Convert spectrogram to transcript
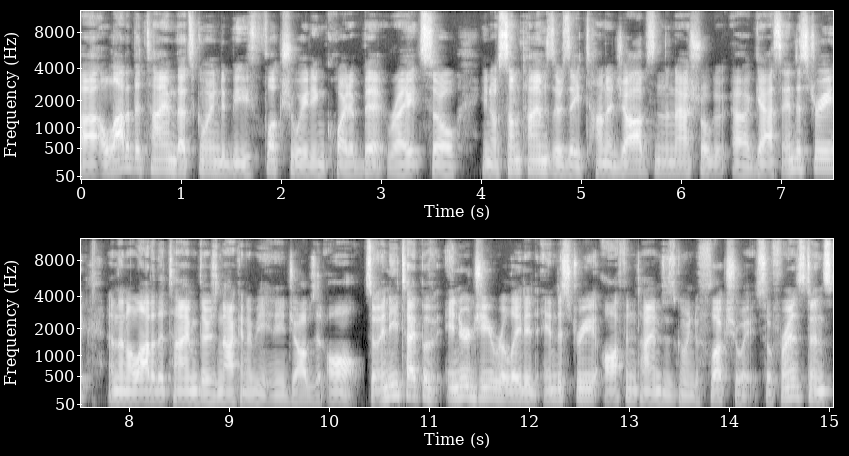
uh, a lot of the time that's going to be fluctuating quite a bit, right? So, you know, sometimes there's a ton of jobs in the natural uh, gas industry, and then a lot of the time there's not going to be any jobs at all. So any type of energy related industry oftentimes is going to fluctuate. So for instance,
